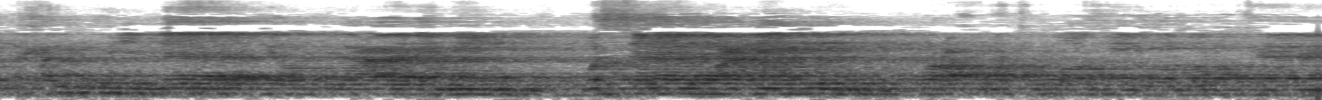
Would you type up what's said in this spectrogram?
والحمد لله رب العالمين. والسلام عليكم ورحمة الله وبركاته.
